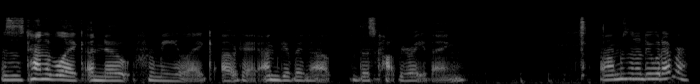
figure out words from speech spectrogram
this is kind of like a note for me like, okay, I'm giving up this copyright thing. And I'm just gonna do whatever.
